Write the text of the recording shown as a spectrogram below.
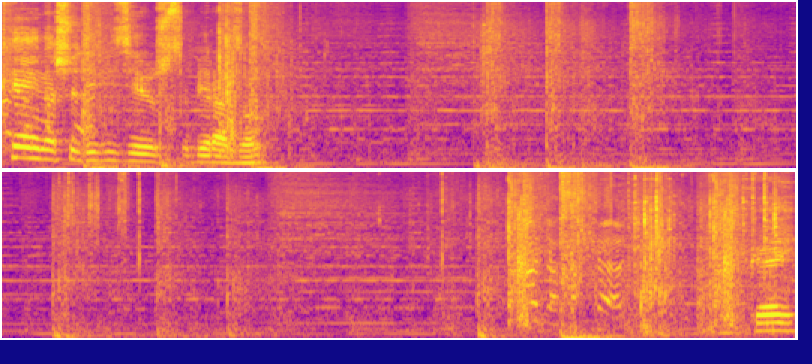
Okej, nasze dywizje już sobie radzą. ماذا تحتاج؟ Okej,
